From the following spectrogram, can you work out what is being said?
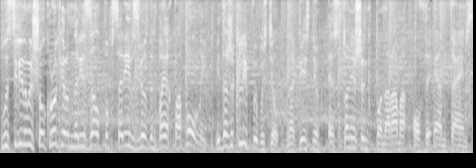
Пластилиновый шок-рокер нарезал попсарей в звездных боях по полной и даже клип выпустил на песню Astonishing Panorama of the End Times,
